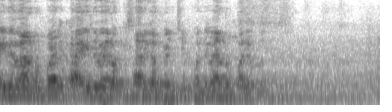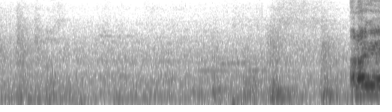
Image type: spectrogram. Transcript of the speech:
ఐదు వేల రూపాయలకి ఐదు వేలు ఒక్కసారిగా పెంచి పదివేల రూపాయలు ఇవ్వడం. అలాగే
